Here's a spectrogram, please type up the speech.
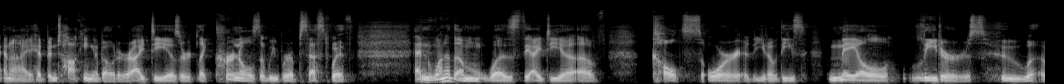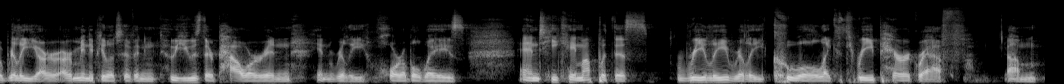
and I had been talking about, or ideas, or like kernels that we were obsessed with. And one of them was the idea of cults or you know these male leaders who really are, are manipulative and who use their power in in really horrible ways and he came up with this really, really cool, like three paragraph um,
